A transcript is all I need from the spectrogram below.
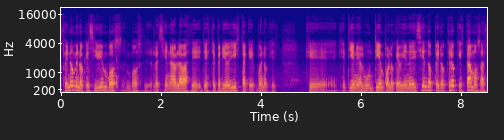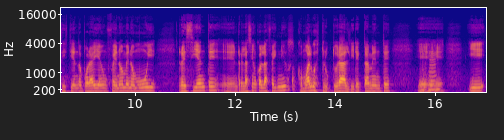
fenómeno que si bien vos vos recién hablabas de, este periodista que bueno que, que, que tiene algún tiempo lo que viene diciendo, pero creo que estamos asistiendo por ahí a un fenómeno muy reciente en relación con las fake news como algo estructural directamente. Y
